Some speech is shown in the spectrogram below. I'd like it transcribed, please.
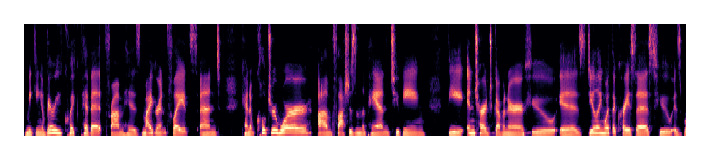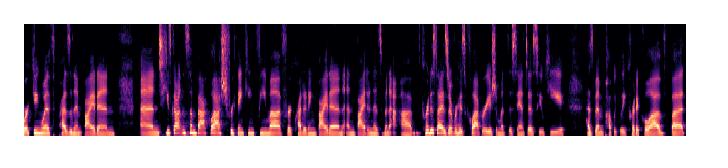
making a very quick pivot from his migrant flights and kind of culture war um, flashes in the pan to being the in charge governor who is dealing with a crisis, who is working with President Biden. And he's gotten some backlash for thanking FEMA for crediting Biden. And Biden has been uh, criticized over his collaboration with DeSantis, who he has been publicly critical of. But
